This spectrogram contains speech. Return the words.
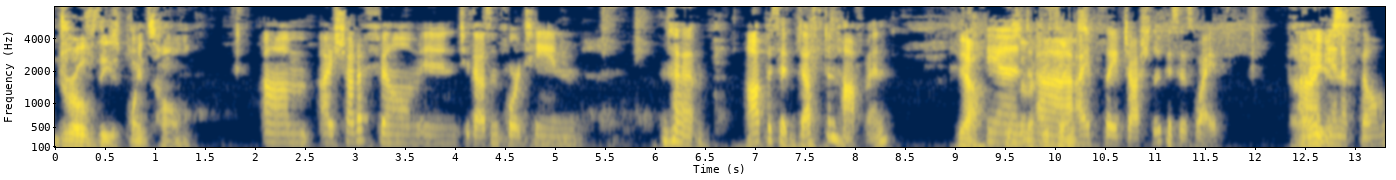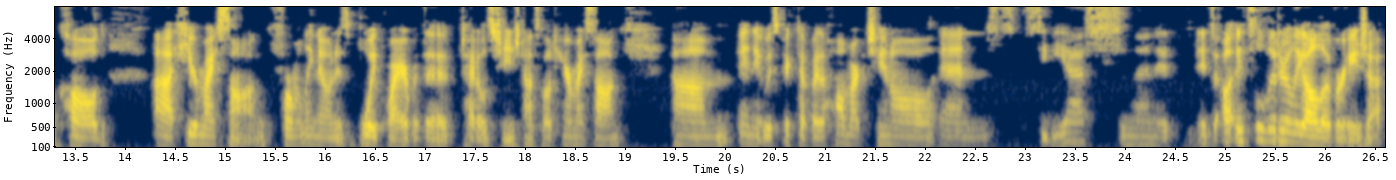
drove these points home? Um, I shot a film in 2014 opposite Dustin Hoffman, Yeah, he's and done a few uh. I played Josh Lucas's wife uh, in a film called uh, "Hear My Song," formerly known as Boychoir, but the title has changed now. It's called "Hear My Song," um, and it was picked up by the Hallmark Channel and CBS, and then it it's it's literally all over Asia.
